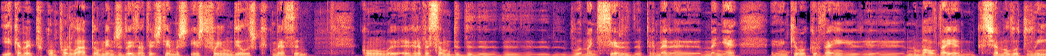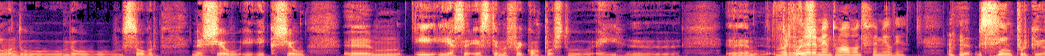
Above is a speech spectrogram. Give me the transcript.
e acabei por compor lá pelo menos dois ou três temas. Este foi um deles que começa com a gravação de, de, de, do amanhecer da primeira manhã em que eu acordei eh, numa aldeia que se chama Lotolim, onde o, o meu sogro nasceu e, e cresceu. Um, e, e essa, esse tema foi composto aí. Um, Verdadeiramente depois, um álbum de família. Sim, porque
